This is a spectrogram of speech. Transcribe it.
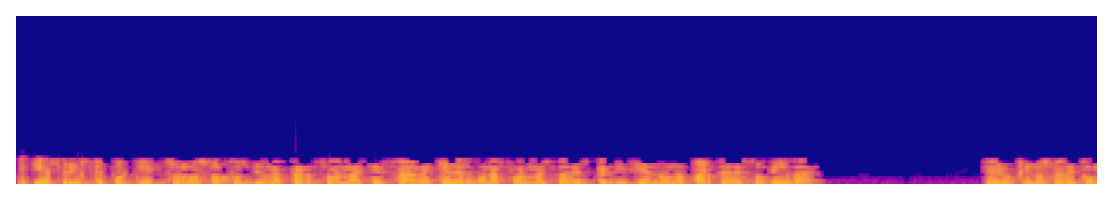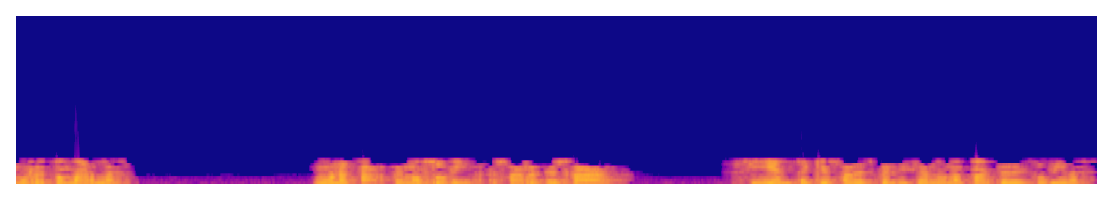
Es triste porque son los ojos de una persona que sabe que de alguna forma está desperdiciando una parte de su vida, pero que no sabe cómo retomarla. Una parte, no su vida. Está, está siente que está desperdiciando una parte de su vida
